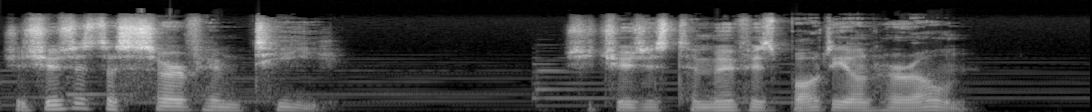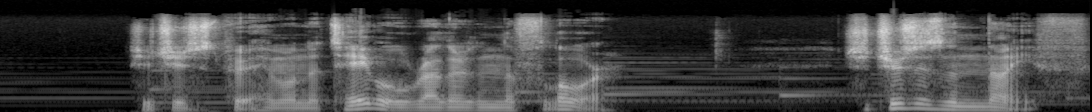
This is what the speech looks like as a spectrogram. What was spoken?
She chooses to serve him tea. She chooses to move his body on her own. She chooses to put him on the table rather than the floor. She chooses the knife.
